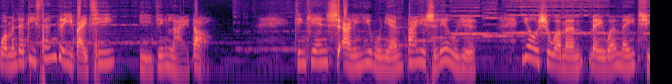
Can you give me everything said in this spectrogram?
我们的第三个一百期已经来到。今天是二零一五年八月十六日，又是我们美文美曲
